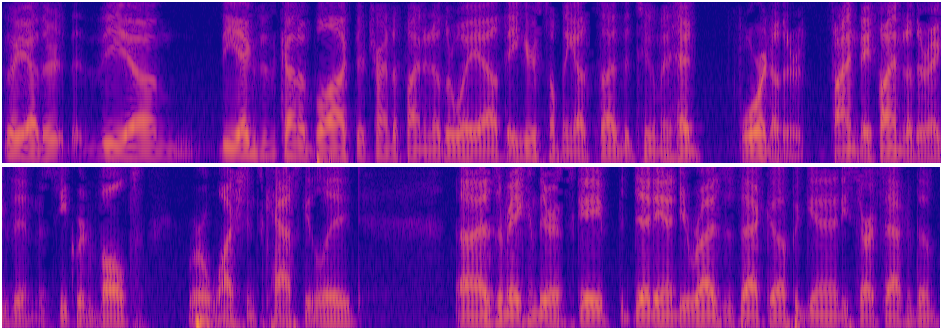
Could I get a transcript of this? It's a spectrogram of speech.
so yeah, they're, the um, the exit's kind of blocked. They're trying to find another way out. They hear something outside the tomb and head for another. Find they find another exit in the secret vault where Washington's casket laid. Uh, as they're making their escape, the dead Andy rises back up again. He starts after them.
